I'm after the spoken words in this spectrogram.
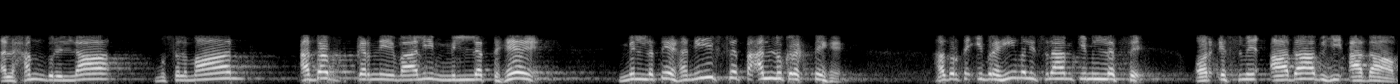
الحمد مسلمان ادب کرنے والی ملت ہے ملت حنیف سے تعلق رکھتے ہیں۔ حضرت ابراہیم علیہ السلام کی ملت سے۔ اور اس میں آداب ہی آداب۔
